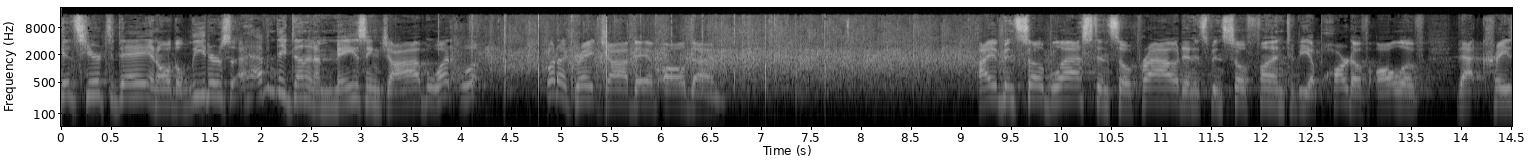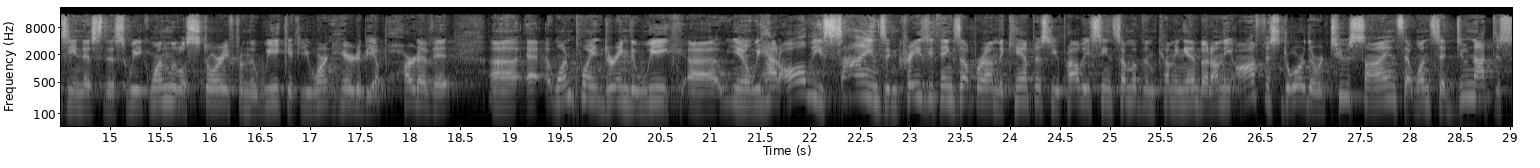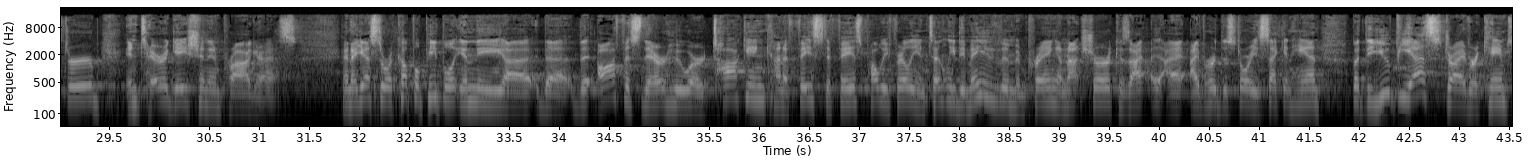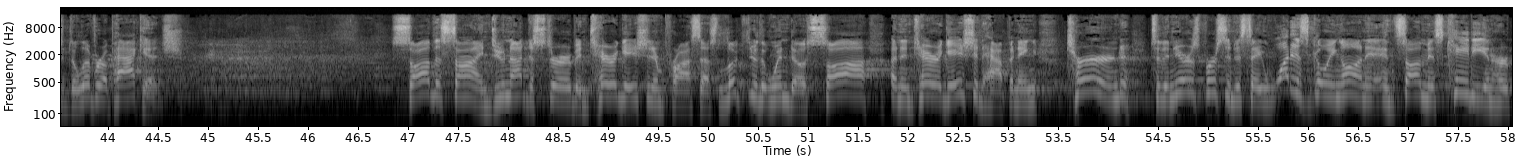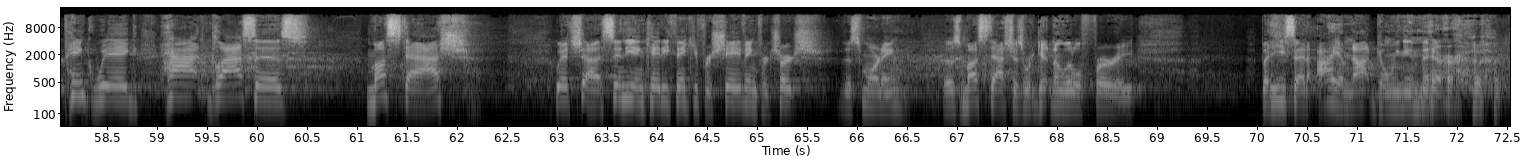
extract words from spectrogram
kids here today and all the leaders. Haven't they done an amazing job? What, what, what a great job they have all done. I have been so blessed and so proud, and it's been so fun to be a part of all of that craziness this week. One little story from the week, if you weren't here to be a part of it. Uh, at one point during the week, uh, you know, we had all these signs and crazy things up around the campus. You've probably seen some of them coming in, but on the office door, there were two signs that one said, Do not disturb, interrogation in progress. And I guess there were a couple people in the, uh, the, the, office there who were talking kind of face to face, probably fairly intently. They may have even been praying, I'm not sure, because I, I, I've heard the story secondhand. But the UPS driver came to deliver a package. saw the sign, do not disturb, interrogation in process, looked through the window, saw an interrogation happening, turned to the nearest person to say, What is going on? and saw Miss Katie in her pink wig, hat, glasses mustache, which uh, Cindy and Katie, thank you for shaving for church this morning. Those mustaches were getting a little furry. But he said, I am not going in there.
